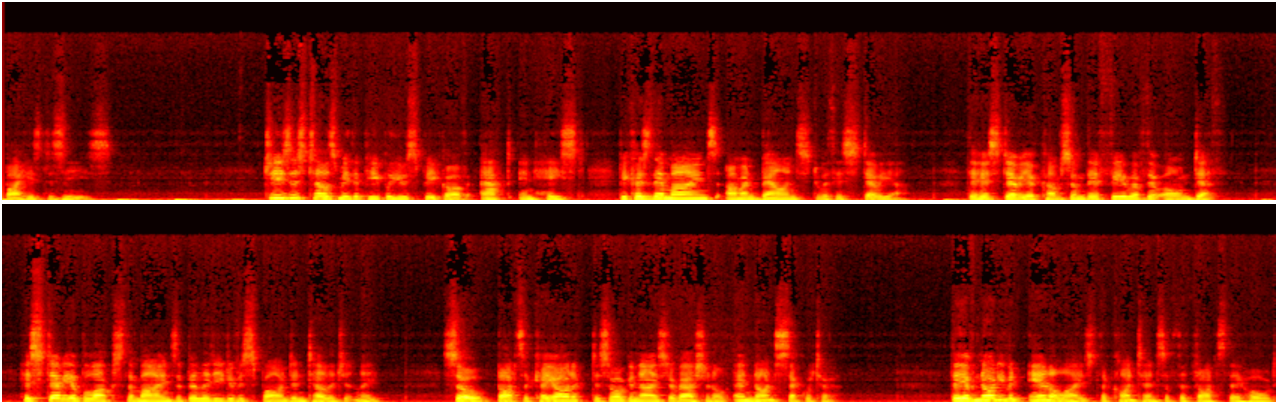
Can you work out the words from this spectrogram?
by his disease. Jesus tells me the people you speak of act in haste because their minds are unbalanced with hysteria. The hysteria comes from their fear of their own death. Hysteria blocks the mind's ability to respond intelligently. So thoughts are chaotic, disorganized, irrational, and non sequitur. They have not even analyzed the contents of the thoughts they hold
